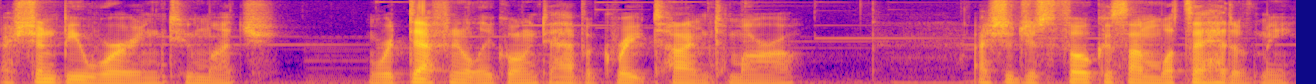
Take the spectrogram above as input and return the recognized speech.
I shouldn't be worrying too much. We're definitely going to have a great time tomorrow. I should just focus on what's ahead of me.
